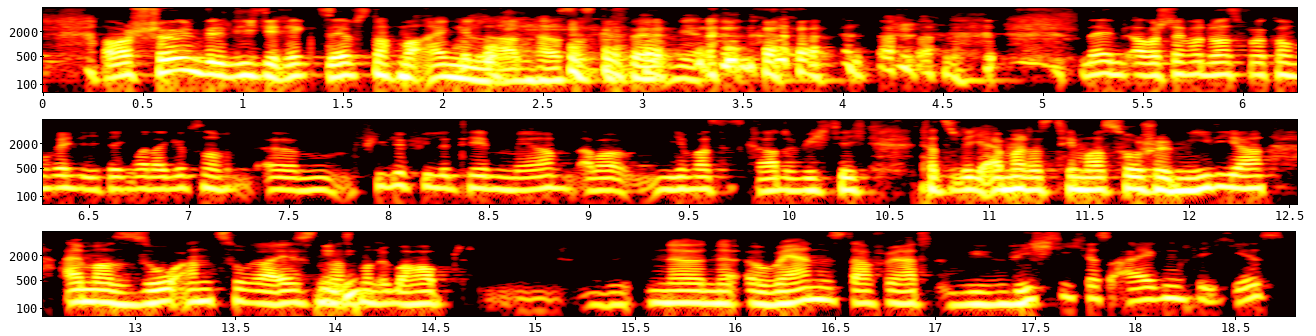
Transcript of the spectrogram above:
aber schön, wenn du dich direkt selbst nochmal eingeladen hast, das gefällt mir. Nein, aber Stefan, du hast vollkommen recht, ich denke mal, da gibt es noch ähm, viele, viele Themen mehr, aber mir war es jetzt gerade wichtig, tatsächlich einmal das Thema Social Media einmal so anzureißen, mhm. dass man überhaupt eine, eine Awareness dafür hat, wie wichtig das eigentlich ist,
